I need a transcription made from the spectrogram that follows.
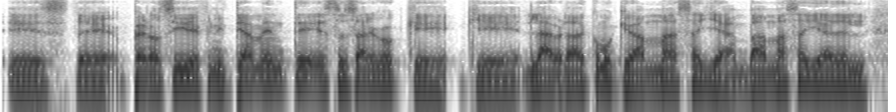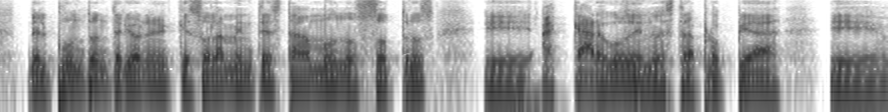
Este, pero sí, definitivamente esto es algo que, que la verdad como que va más allá, va más allá del, del punto anterior en el que solamente estábamos nosotros eh, a cargo de nuestra propia, eh,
